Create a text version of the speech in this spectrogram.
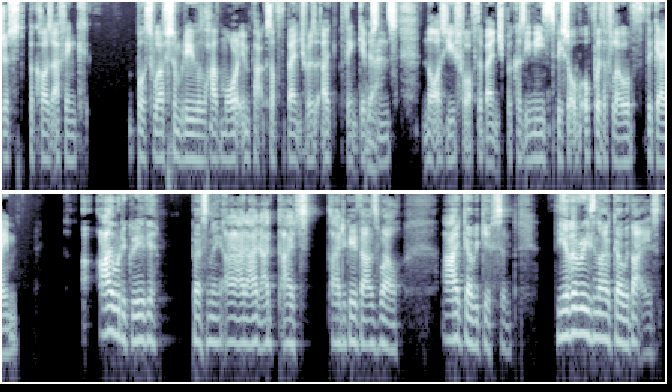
just because I think Butterworth somebody who will have more impacts off the bench. Whereas I think Gibson's not as useful off the bench because he needs to be sort of up with the flow of the game. I would agree with you personally. I, I, I, I'd, I'd agree with that as well. I'd go with Gibson. The other reason I'd go with that is,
